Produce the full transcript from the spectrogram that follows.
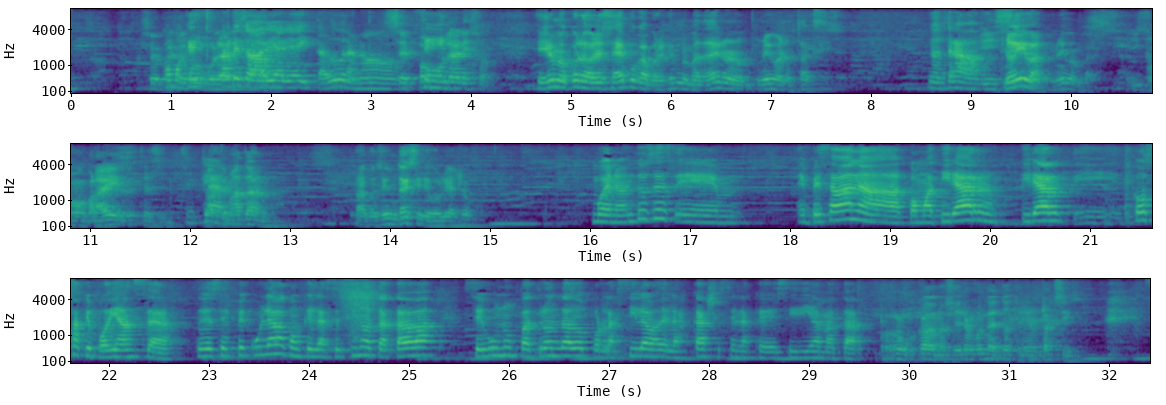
Como que- Aparte popularizado. todavía había dictadura, ¿no? Se popularizó. Y yo me acuerdo en esa época, por ejemplo, en Matadero no, no iban los taxis. No entraba. Y, No iban, no iban para, y como para ir, ¿viste? Si claro. te matan. para conseguir un taxi te volvías loco. Bueno, entonces eh, empezaban a como a tirar, tirar eh, cosas que podían ser. Entonces se especulaba con que el asesino atacaba según un patrón dado por las sílabas de las calles en las que decidía matar. Rebuscado, no se dieron cuenta de que todos tenían un taxi.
